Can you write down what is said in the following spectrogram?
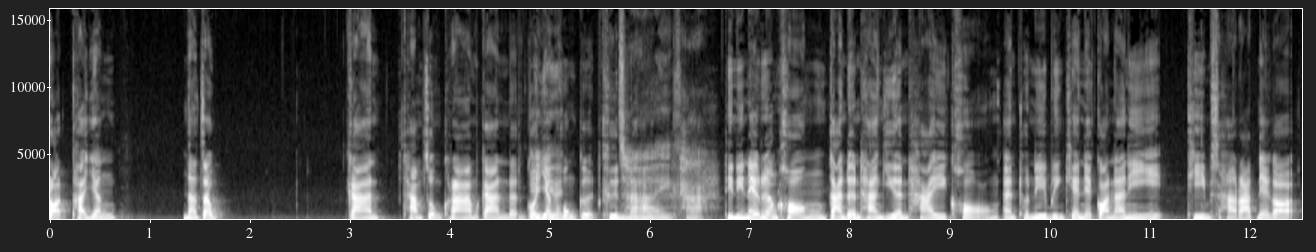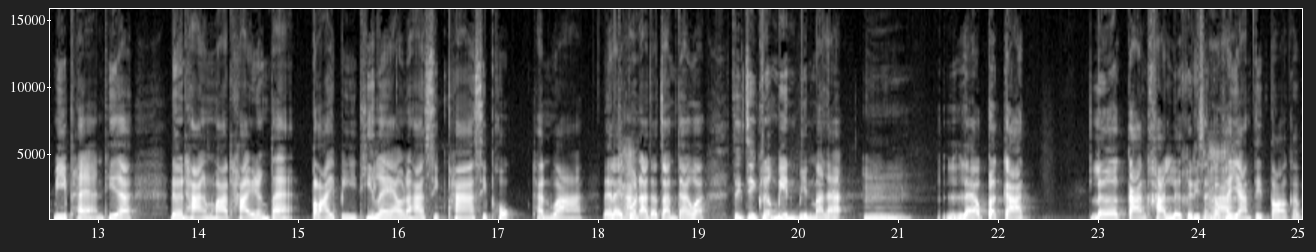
ปลอดภัยยังน่าจะการ ทำสงครามการก็ยังคงเกิดขึ้นนะคะใช่ค่ะ ทีนี้ในเรื่องของการเดินทางเยือนไทยของแอนโทนีบลิงเคนเนี่ยก่อนหน้านี้ ทีมสหรัฐเนี่ยก็มีแผนที่จะเดินทางมาไทยตั้งแต่ปลายปีที่แล้วนะคะ 15-16ธันวาหลายๆคนค่ะอาจจะจำได้ว่าจริง ๆ เครื่องบินบินมาแล้วอืมแล้วประกาศ เลิกกลางคันเลยคือดิฉันก็ค่ะพยายามติดต่อกับ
